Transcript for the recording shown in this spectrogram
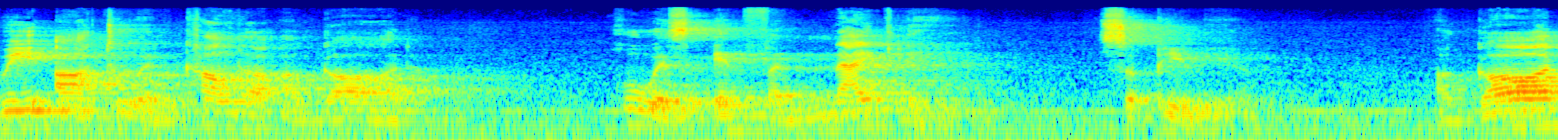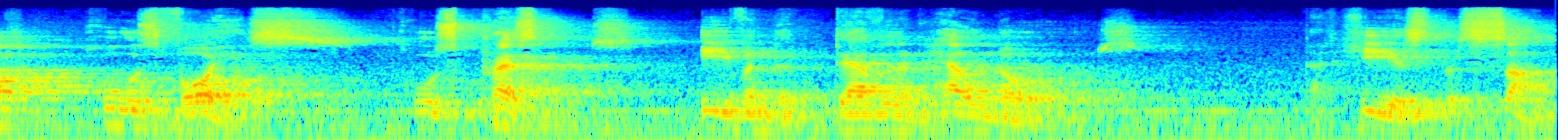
we are to encounter a God who is infinitely superior. A God whose voice, whose presence, even the devil in hell knows that he is the Son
